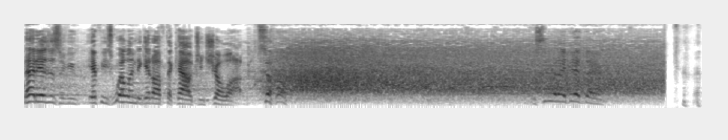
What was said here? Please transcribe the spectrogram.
That is, if, he, if he's willing to get off the couch and show up. So. You see what I did there?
